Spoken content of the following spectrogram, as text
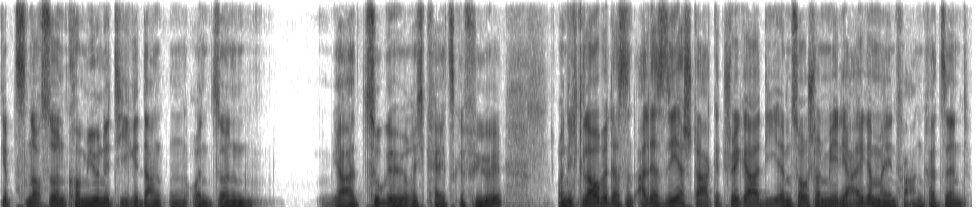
gibt es noch so einen Community-Gedanken und so ein ja, Zugehörigkeitsgefühl. Und ich glaube, das sind alles sehr starke Trigger, die im Social Media allgemein verankert sind,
